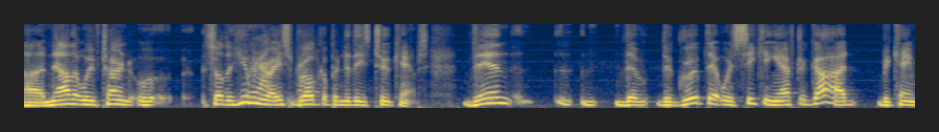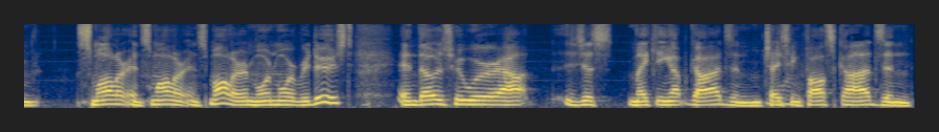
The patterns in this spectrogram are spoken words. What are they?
uh, now that we've turned, so the human race broke right. up into these two camps. Then the the group that was seeking after God became smaller and smaller and smaller and more and more reduced, and those who were out just making up gods and chasing false gods and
